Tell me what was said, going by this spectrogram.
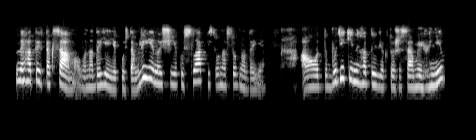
негатив так само. Вона дає якусь там лінощі, якусь слабкість, вона все одно дає. А от будь-який негатив, як той же самий гнів,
